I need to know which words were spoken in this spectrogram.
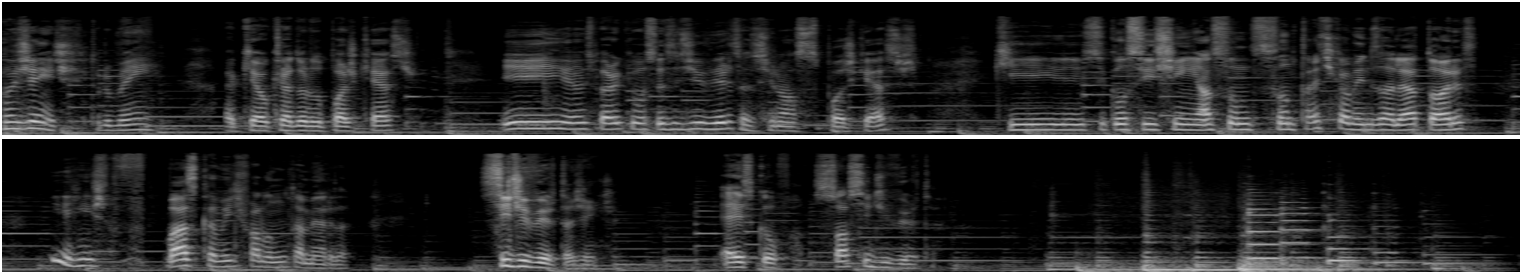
Oi, gente, tudo bem? Aqui é o criador do podcast e eu espero que você se divirta assistindo nossos podcasts, que se consiste em assuntos fantasticamente aleatórios e a gente tá basicamente falando muita merda. Se divirta, gente. É isso que eu falo, só se divirta.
